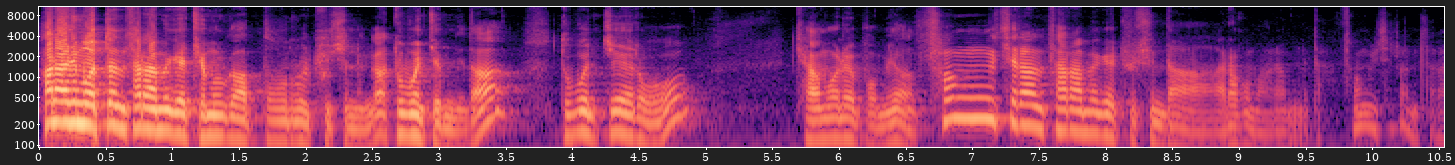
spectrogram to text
하나님 어떤 사람에게 재물과 부를 주시는가? 두 번째입니다. 두 번째로 자문을 보면 성실한 사람에게 주신다라고 말합니다. 성실한 사람.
